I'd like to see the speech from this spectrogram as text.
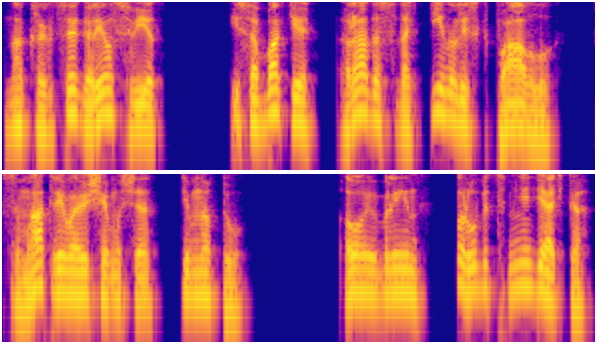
На крыльце горел свет, и собаки радостно кинулись к Павлу, всматривающемуся в темноту. «Ой, блин, рубит мне дядька!»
